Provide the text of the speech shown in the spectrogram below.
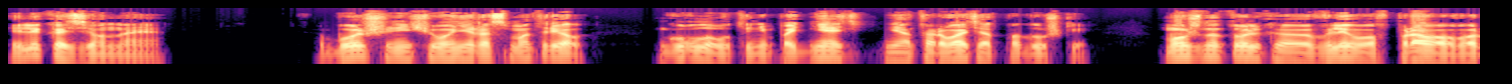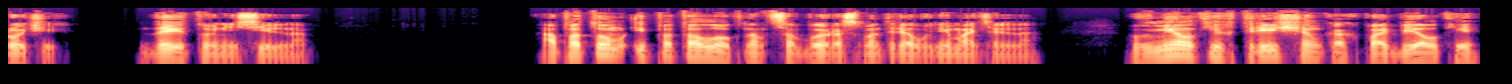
Или казенное. Больше ничего не рассмотрел. Голову-то не поднять, не оторвать от подушки. Можно только влево-вправо ворочить. Да и то не сильно а потом и потолок над собой рассмотрел внимательно. В мелких трещинках побелки,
